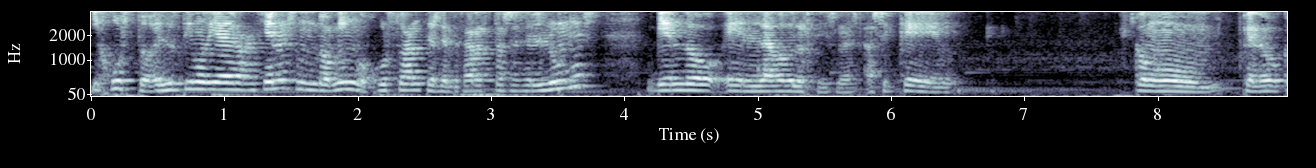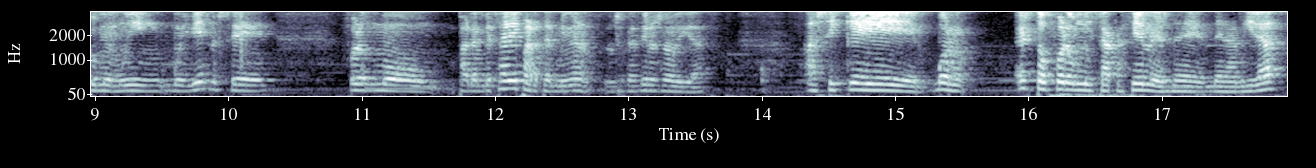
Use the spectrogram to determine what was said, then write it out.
y justo el último día de vacaciones, un domingo, justo antes de empezar las clases el lunes, viendo el lago de los cisnes. Así que como quedó como muy, muy bien. Ese, fueron como para empezar y para terminar las vacaciones de Navidad. Así que, bueno, esto fueron mis vacaciones de, de Navidad,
